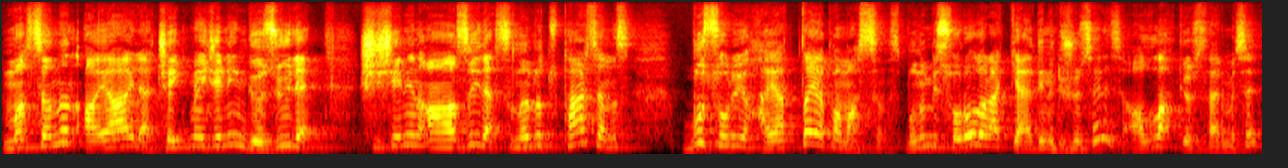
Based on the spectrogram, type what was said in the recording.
masanın ayağıyla, çekmecenin gözüyle, şişenin ağzıyla sınırlı tutarsanız bu soruyu hayatta yapamazsınız. Bunun bir soru olarak geldiğini düşünsenize. Allah göstermesin.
